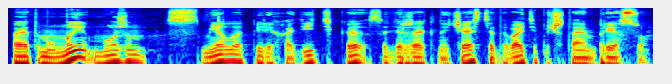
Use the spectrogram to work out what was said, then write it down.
Поэтому мы можем смело переходить к содержательной части. Давайте почитаем прессу.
